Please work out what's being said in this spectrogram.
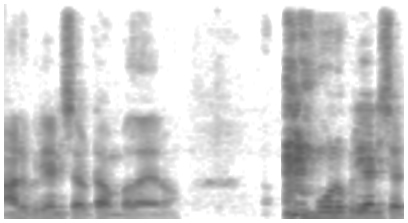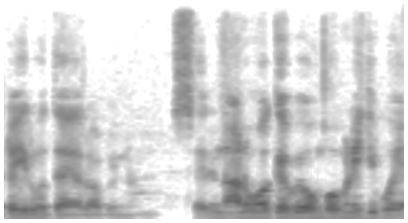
நாலு பிரியாணி சாப்பிட்டா ஐம்பதாயிரம் மூணு பிரியாணி சாப்பிட்டா இருபத்தாயிரம் அப்படின்னா சரி நானும் ஓகே போய் ஒம்பது மணிக்கு போய்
